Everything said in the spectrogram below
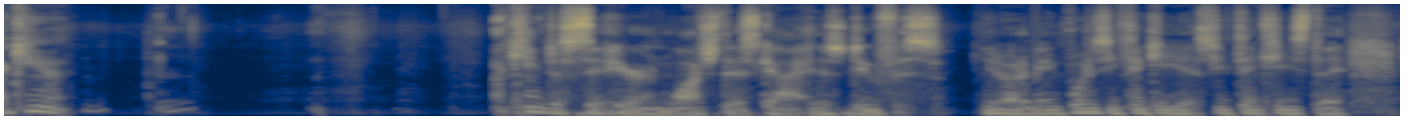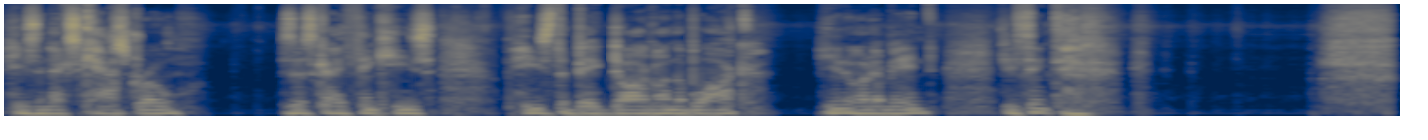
I can't. I can't just sit here and watch this guy, this doofus. You know what I mean? What does he think he is? He thinks he's the he's the next Castro. Does this guy think he's he's the big dog on the block? You know what I mean? Do you think that?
